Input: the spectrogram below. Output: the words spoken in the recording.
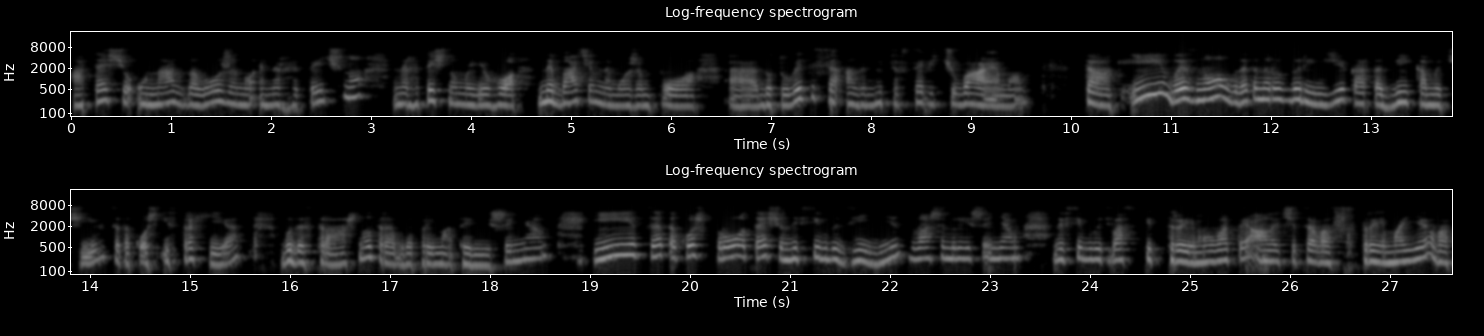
а те, що у нас заложено енергетично. Енергетично ми його не бачимо, не можемо е, дотулитися, але ми це все відчуваємо. Так, і ви знову будете на роздоріжжі. Карта двійка мечів, це також і страхи. Буде страшно, треба буде приймати рішення. І це також про те, що не всі будуть згідні з вашим рішенням, не всі будуть вас підтримувати, але чи це вас стримає, вас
